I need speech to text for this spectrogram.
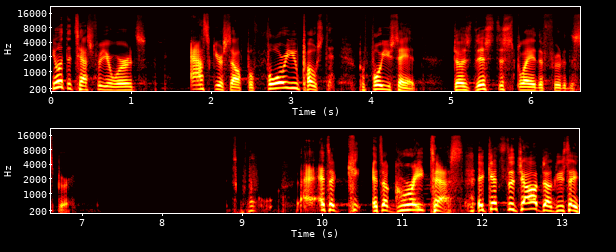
You want the test for your words? Ask yourself before you post it, before you say it, does this display the fruit of the Spirit? It's a, it's a great test. It gets the job done. You say,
